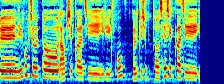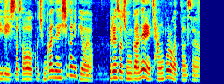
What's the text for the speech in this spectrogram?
오늘은 7시부터 9시까지 일이 있고 12시부터 3시까지 일이 있어서 그 중간에 시간이 비어요. 그래서 중간에 장 보러 갔다 왔어요.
